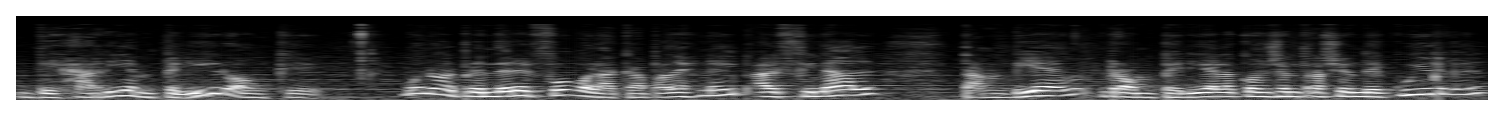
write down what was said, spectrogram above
de Harry en peligro, aunque bueno, al prender el fuego la capa de Snape, al final también rompería la concentración de Quirrell,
